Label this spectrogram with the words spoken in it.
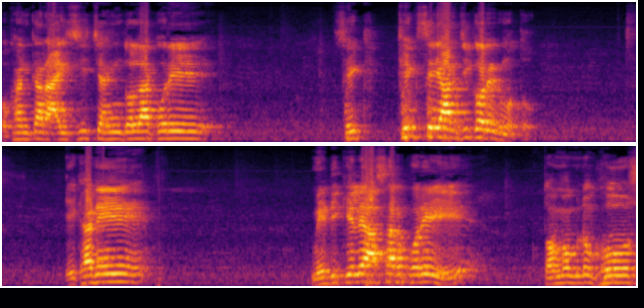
ওখানকার আইসি চ্যাংদোলা করে সেই ঠিক সেই আরজি করের মতো। এখানে মেডিকেলে আসার পরে তমগ্ন ঘোষ,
